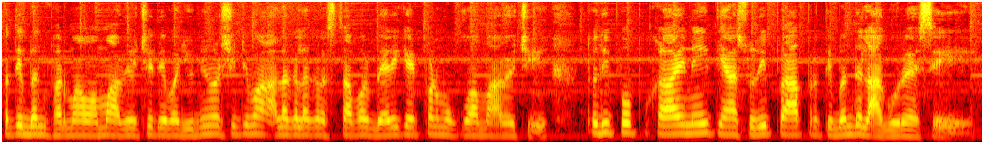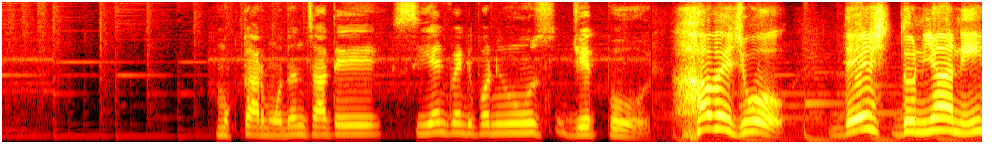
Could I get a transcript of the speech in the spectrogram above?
પ્રતિબંધ ફરમાવવામાં આવ્યો છે. તેમજ યુનિવર્સિટીમાં અલગ અલગ રસ્તા પર બેરિકેડ પણ મૂકવામાં આવ્યો છે. તો દીપો પકડાય નહીં, ત્યાં સુધી આ પ્રતિબંધ લાગુ રહેશે. મુખ્તાર મોદન સાથે CN twenty four news, Jetpur. હવે જુઓ, દેશ દુનિયાની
